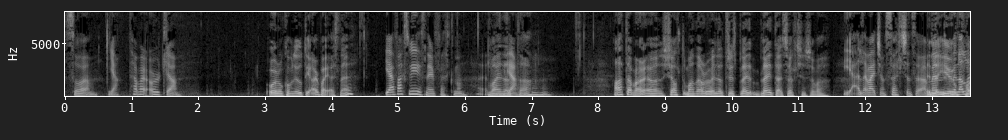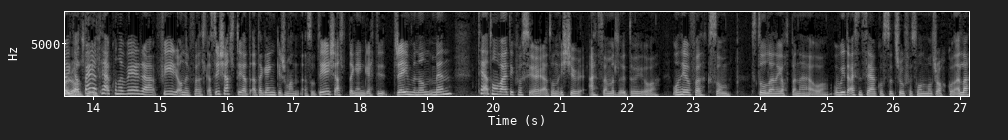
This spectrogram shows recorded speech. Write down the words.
så ja det var ordentligt och de kom ut i arbetet nej Ja, faktiskt vi är för fisk någon. Vad är det? Mm Att det var skalt om att det var väldigt trist blejt där sölchen så var. Ja, det var ju om sölchen så var. Men men alltså att bara att här kunna vara fyra under folk. Alltså det skalt alltid att att det gänger som man alltså det är skalt det gänger rätt i dreamen men till att hon vet hur ser att hon är inte ensam med lut och hon har folk som stolen i hjälpen och och vi där sen ser kosta tror för sån mot rock eller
